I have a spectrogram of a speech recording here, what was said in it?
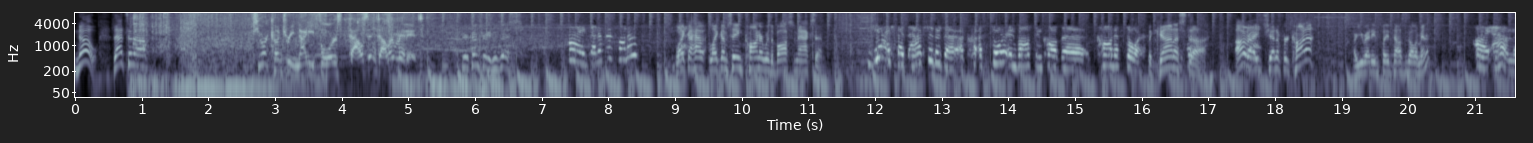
No, that's enough. Pure Country 94's $1,000 minute. Pure Country, who's this? Hi, Jennifer Connor. Like I have, like I'm saying Connor with a Boston accent. Yes, that's actually there's a, a, a store in Boston called the Connor Store. The Connor Store. All Yeah. right, Jennifer Connor, are you ready to play the thousand dollar minute? I am.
